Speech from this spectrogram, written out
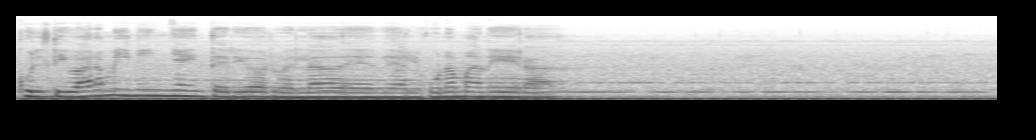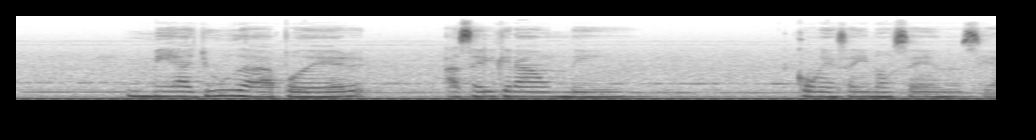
cultivar a mi niña interior, ¿verdad? De, alguna manera me ayuda a poder hacer grounding con esa inocencia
